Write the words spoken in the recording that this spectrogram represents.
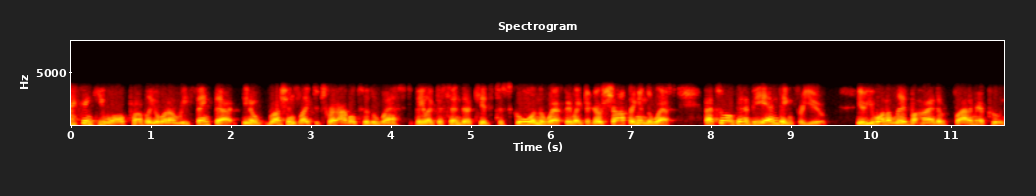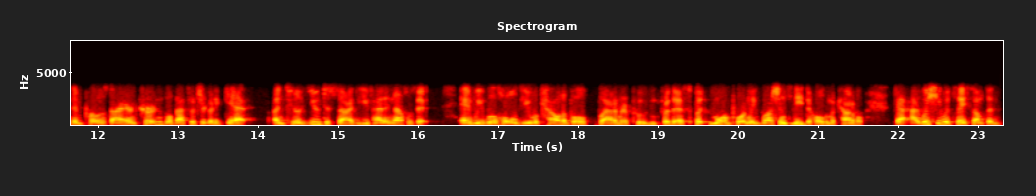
I think you all probably want to rethink that. You know, Russians like to travel to the West. They like to send their kids to school in the West. They like to go shopping in the West. That's all going to be ending for you. You know, you want to live behind a Vladimir Putin imposed iron curtain? Well, that's what you're going to get until you decide that you've had enough of it. And we will hold you accountable, Vladimir Putin, for this. But more importantly, Russians need to hold him accountable. That I wish he would say something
